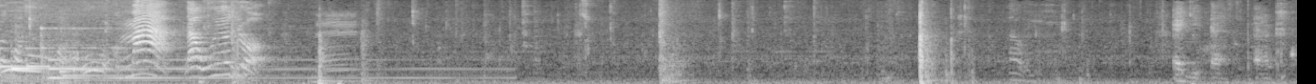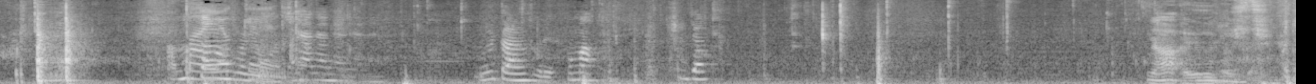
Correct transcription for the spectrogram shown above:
엄마, 나 우유 줘. 네. 애기, 엄마 이렇게. 아니, 아니, 아니, 아니. 아니. 물 따는 소리. 엄마. 야, 아유, 진짜.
